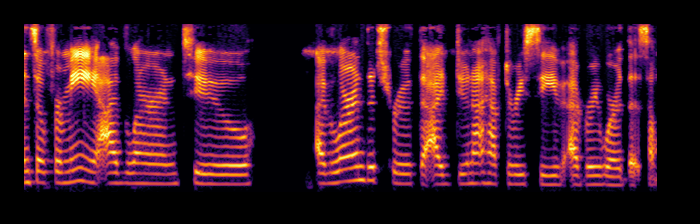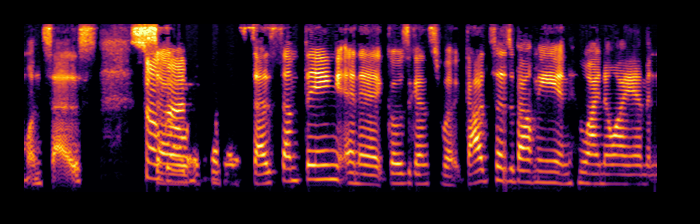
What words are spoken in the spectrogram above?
And so for me, I've learned to I've learned the truth that I do not have to receive every word that someone says. So, so if someone says something and it goes against what God says about me and who I know I am in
